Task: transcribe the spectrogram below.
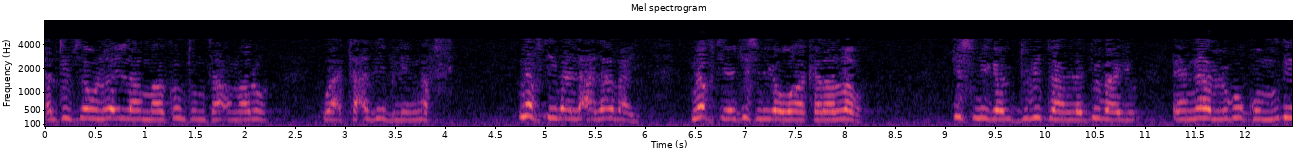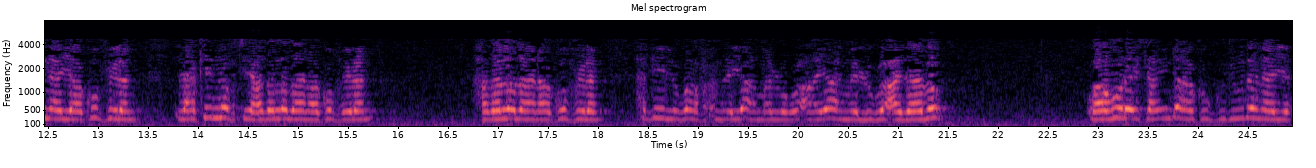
هل تجزون إلا ما كنتم تعملون؟ وتعذيب للنفس. نفسي بالعذابي نفسي جسمي واكل الله. جسمك دبدا لدبعي النار لقوق مدينة يا كفلا. لكن نفسي هذا الله أنا كفلا. هذا الله أنا كفلا. هذه اللي وافعنا يعمل لقوع يعمل لقوع عذابه. وهو ليس عندك قدودنا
